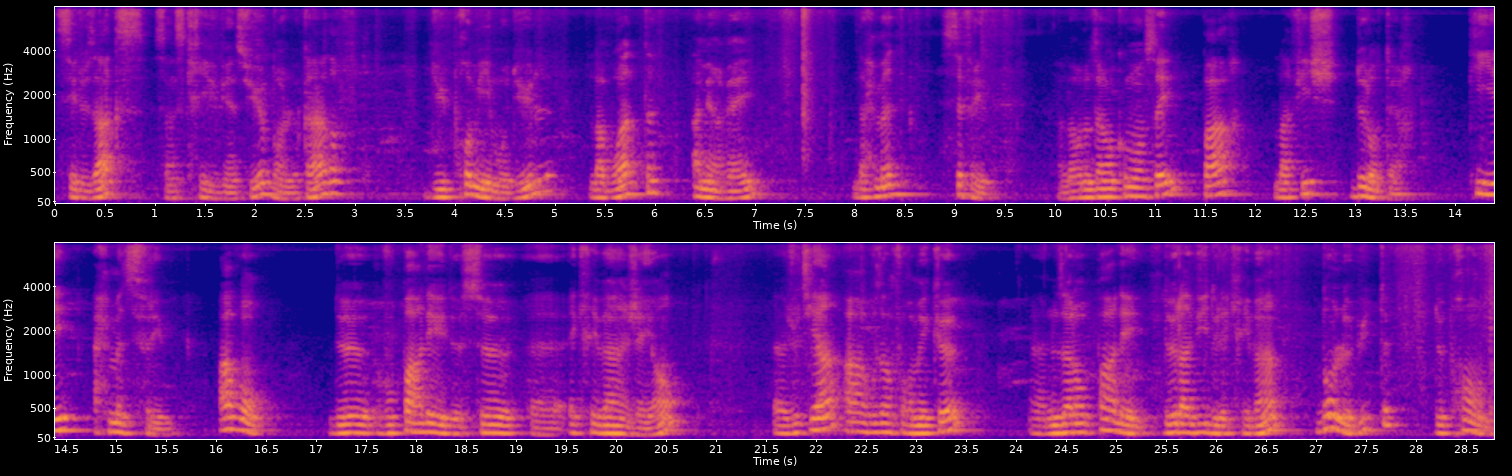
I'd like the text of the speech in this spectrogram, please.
Ces deux axes s'inscrivent bien sûr dans le cadre du premier module, la boîte à merveille d'Ahmed Sefri. Alors nous allons commencer par la fiche de l'auteur, qui est Ahmed Sefri. Avant de vous parler de ce euh, écrivain géant, euh, je tiens à vous informer que euh, nous allons parler de la vie de l'écrivain dans le but de prendre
